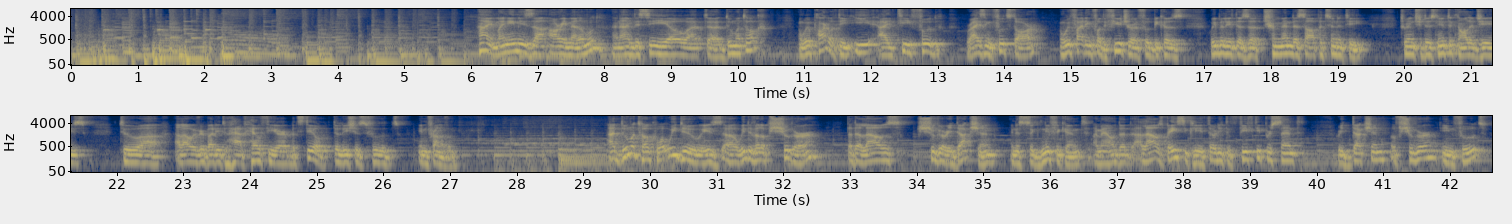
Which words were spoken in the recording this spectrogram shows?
Hi, my name is uh, Ari Melamud, and I'm the CEO at uh, DouxMatok. And we're part of the EIT Food Rising Food Star. And we're fighting for the future of food because we believe there's a tremendous opportunity to introduce new technologies to uh, allow everybody to have healthier but still delicious foods in front of them. At DouxMatok, what we do is uh, we develop sugar that allows sugar reduction in a significant amount that allows basically 30 to 50% reduction of sugar in foods.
